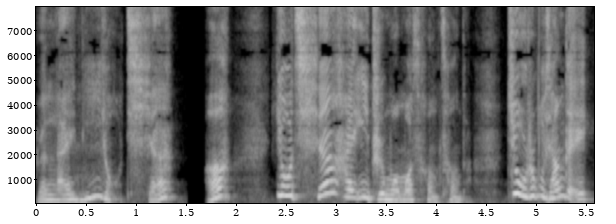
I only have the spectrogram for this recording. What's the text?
原来你有钱啊！有钱还一直磨磨蹭蹭的，就是不想给。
